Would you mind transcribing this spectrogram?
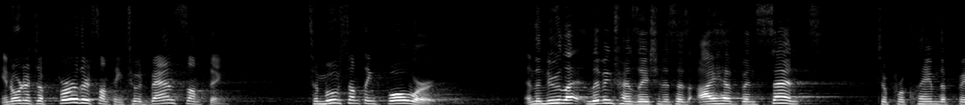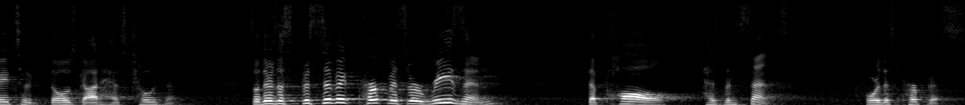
In order to further something, to advance something, to move something forward. In the New Living Translation, it says, I have been sent to proclaim the faith to those God has chosen. So there's a specific purpose or reason that Paul has been sent for this purpose.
